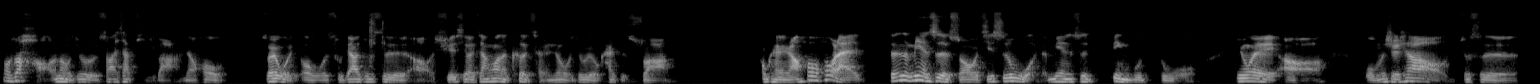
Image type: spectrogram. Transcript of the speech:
那我说好，那我就刷一下题吧。然后，所以我哦，我暑假就是呃学习了相关的课程，然后我就有开始刷。OK，然后后来真正面试的时候，其实我的面试并不多，因为呃我们学校就是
